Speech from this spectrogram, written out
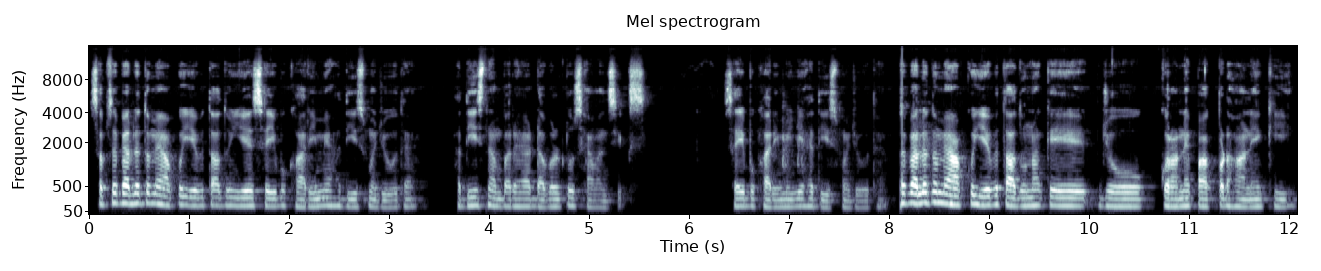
سب سے پہلے تو میں آپ کو یہ بتا دوں، یہ صحیح بخاری میں حدیث موجود ہے۔ حدیث نمبر ہے ڈبل ٹو سیون سکس صحیح بخاری میں یہ حدیث موجود ہے۔ سب سے پہلے تو میں آپ کو یہ بتا دوں نا کہ جو قرآن پاک پڑھانے کی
